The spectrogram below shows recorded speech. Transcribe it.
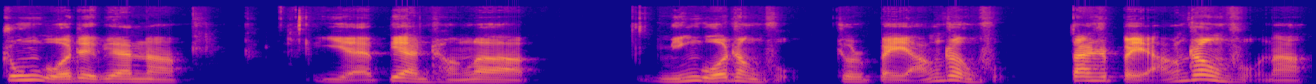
中国这边呢也变成了民国政府，就是北洋政府。但是北洋政府呢，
